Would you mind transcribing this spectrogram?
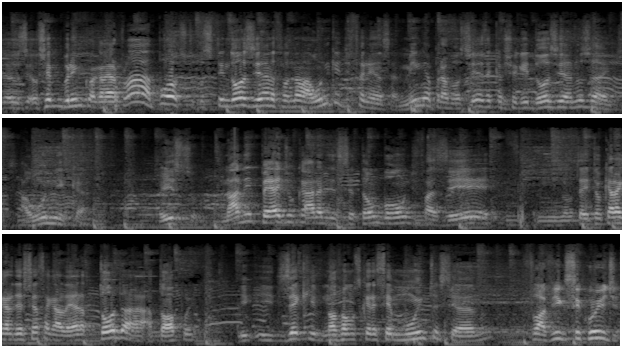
eu, eu sempre brinco com a galera, falo, ah, pô, você tem 12 anos. Falo, não, a única diferença minha pra vocês é que eu cheguei 12 anos antes. A única. Isso. Nada impede o cara de ser tão bom de fazer. Tem, então eu quero agradecer essa galera, toda a Top, e, e dizer que nós vamos crescer muito esse ano. Flavinho se cuide.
